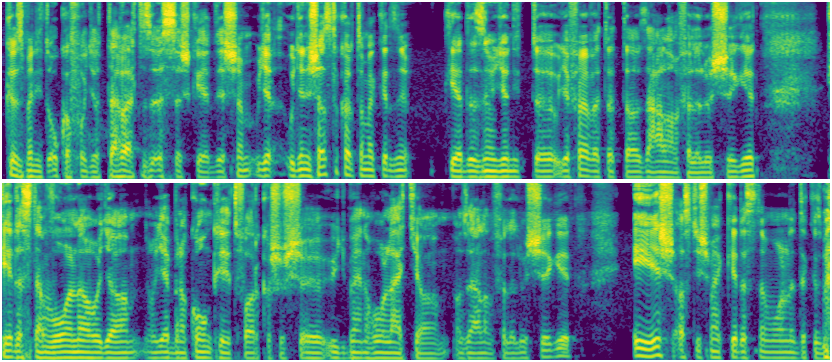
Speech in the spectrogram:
Közben itt okafogyottá vált az összes kérdésem. Ugyan, ugyanis azt akartam megkérdezni, kérdezni, hogy ön itt ugye felvetette az állam felelősségét. Kérdeztem volna, hogy, a, hogy ebben a konkrét farkasos ügyben hol látja az állam felelősségét. És azt is megkérdeztem volna, de közben,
